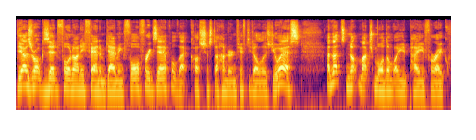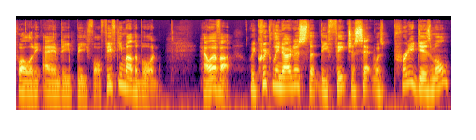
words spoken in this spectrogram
The ASRock Z490 Phantom Gaming 4, for example, that costs just $150 US, and that's not much more than what you'd pay for a quality AMD B450 motherboard. However, we quickly noticed that the feature set was pretty dismal.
